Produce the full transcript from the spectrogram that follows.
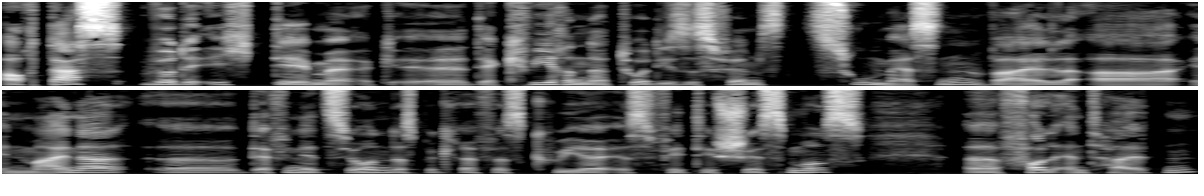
auch das würde ich dem äh, der queeren Natur dieses Films zumessen, weil äh, in meiner äh, Definition des Begriffes queer ist Fetischismus äh, voll enthalten.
